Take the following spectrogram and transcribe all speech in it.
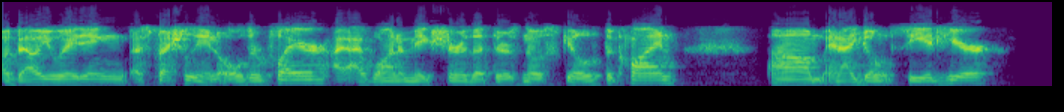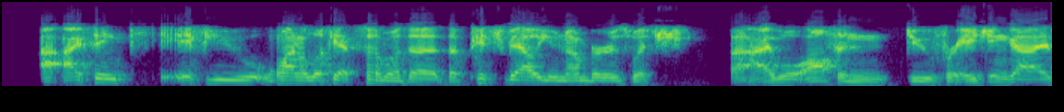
evaluating, especially an older player. I, I want to make sure that there's no skills decline, um, and I don't see it here. I think if you want to look at some of the the pitch value numbers, which I will often do for aging guys,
